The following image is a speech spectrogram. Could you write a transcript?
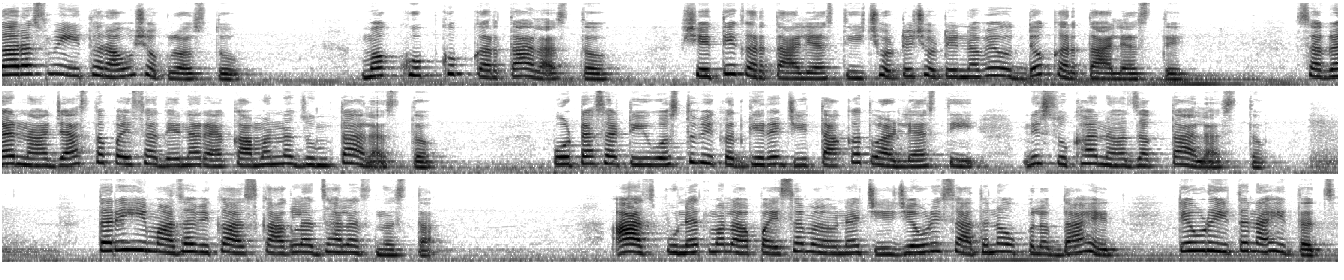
तरच मी इथं राहू शकलो असतो. मग खूप खूप करता आलं असतं. शेती करता आली असती. छोटे छोटे नवे उद्योग करता आले असते. सगळ्यांना जास्त पैसा देणाऱ्या कामांना जुमता आलं असतं. पोटासाठी वस्तू विकत घेण्याची ताकद वाढली असती आणि सुखानं जगता आलं असतं. तरीही माझा विकास कागलात झालाच नसता. आज पुण्यात मला पैसा मिळवण्याची जेवढी साधनं उपलब्ध आहेत तेवढी इथं नाहीतच.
